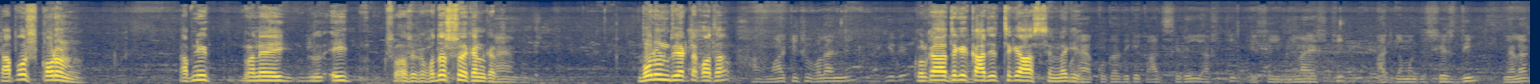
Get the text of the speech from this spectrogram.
তাপস করণ। আপনি মানে এই এই সদস্য এখানকার। বলুন দু একটা কথা। আমার কিছু বলার নেই। কলকাতা থেকে কাজের থেকে আসছেন নাকি? হ্যাঁ কলকাতা থেকে কাজ সেরেই আসছি এসেই মেলায় এসছি। আজকে আমাদের শেষ দিন মেলার।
